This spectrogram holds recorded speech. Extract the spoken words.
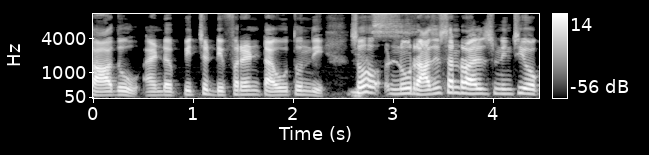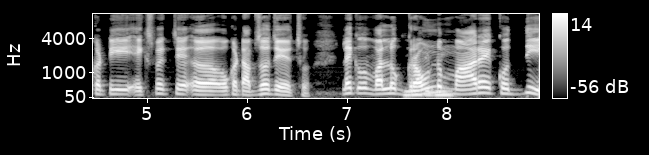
కాదు అండ్ పిచ్ డిఫరెంట్ అవుతుంది. సో. నువ్వు రాజస్థాన్ రాయల్స్ నుంచి ఒకటి ఎక్స్పెక్ట్ ఒకటి అబ్జర్వ్ చేయొచ్చు. లైక్ వాళ్ళు గ్రౌండ్. మారే కొద్దీ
